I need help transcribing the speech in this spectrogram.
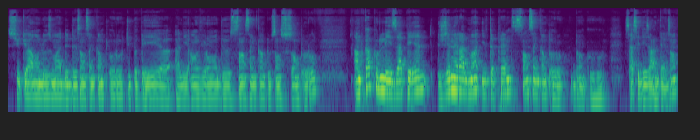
Si tu as un logement de 250 euros, tu peux payer euh, aller environ de 150 ou 160 euros. En tout cas, pour les APL, généralement, ils te prennent 150 euros. Donc, ça, c'est déjà intéressant.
